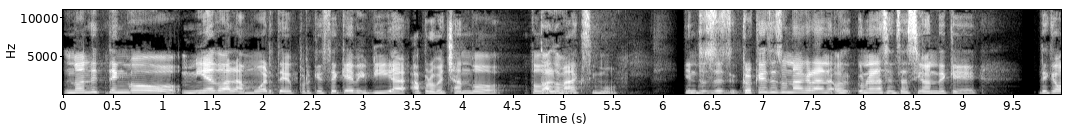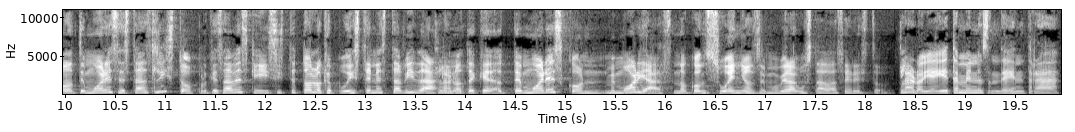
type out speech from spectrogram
no le tengo miedo a la muerte porque sé que vivía aprovechando todo, al máximo. Y entonces creo que esa es una gran, una sensación de que, de que cuando te mueres estás listo, porque sabes que hiciste todo lo que pudiste en esta vida y no te, te mueres con memorias, no con sueños de me hubiera gustado hacer esto. Claro, y ahí también es donde entra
